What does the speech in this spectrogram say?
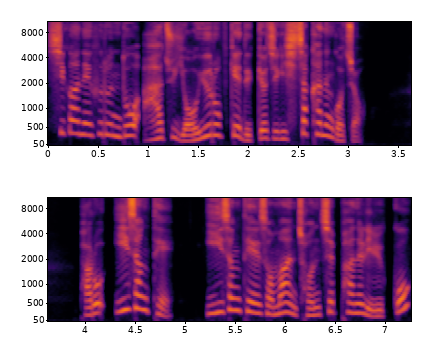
시간의 흐름도 아주 여유롭게 느껴지기 시작하는 거죠. 바로 이 상태, 이 상태에서만 전체 판을 읽고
